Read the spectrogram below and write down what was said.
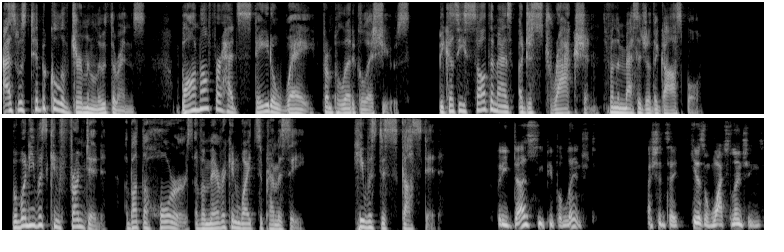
As was typical of German Lutherans, Bonhoeffer had stayed away from political issues because he saw them as a distraction from the message of the gospel. But when he was confronted about the horrors of American white supremacy, he was disgusted. But he does see people lynched. I shouldn't say he doesn't watch lynchings.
